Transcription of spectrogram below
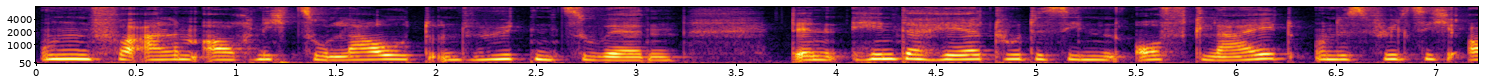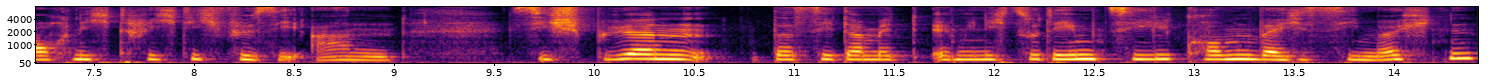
und vor allem auch nicht so laut und wütend zu werden. Denn hinterher tut es ihnen oft leid und es fühlt sich auch nicht richtig für sie an. Sie spüren, dass sie damit irgendwie nicht zu dem Ziel kommen, welches sie möchten.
